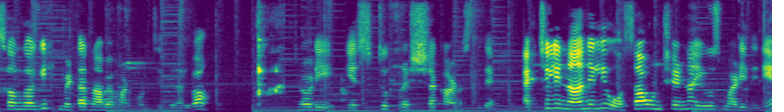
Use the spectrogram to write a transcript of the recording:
ಸೊ ಹಂಗಾಗಿ ಬೆಟರ್ ನಾವೇ ಮಾಡ್ಕೊಂಡು ತಿಂದ್ರೆ ಅಲ್ವಾ ನೋಡಿ, ಎಷ್ಟು ಫ್ರೆಶ್ ಆಗಿ ಕಾಣಿಸ್ತಿದೆ. ಆಕ್ಚುಲಿ ನಾನಿಲ್ಲಿ ಹೊಸ ಹುಣ್ಸೆಹಣ್ಣ ಯೂಸ್ ಮಾಡಿದೀನಿ.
